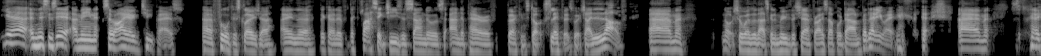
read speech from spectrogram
Yeah, and this is it. I mean, so I own two pairs. Uh, full disclosure, I own the the kind of the classic Jesus sandals and a pair of Birkenstock slippers, which I love. Um, not sure whether that's going to move the share price up or down, but anyway. um, so,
